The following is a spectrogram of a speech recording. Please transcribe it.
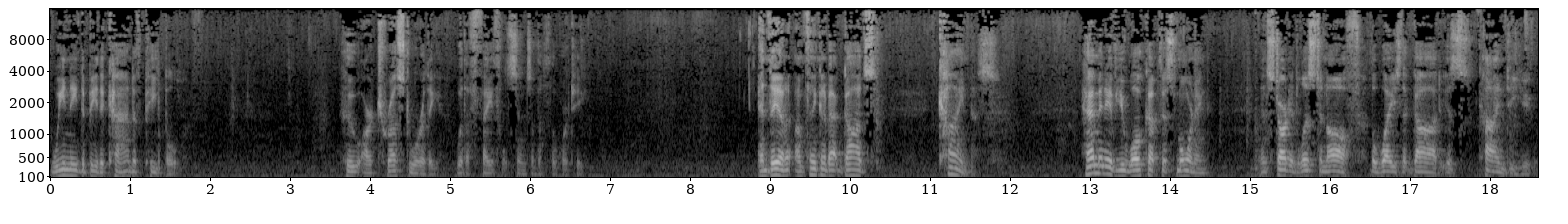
We need to be the kind of people who are trustworthy with a faithful sense of authority. And then I'm thinking about God's kindness. How many of you woke up this morning and started listing off the ways that God is kind to you?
